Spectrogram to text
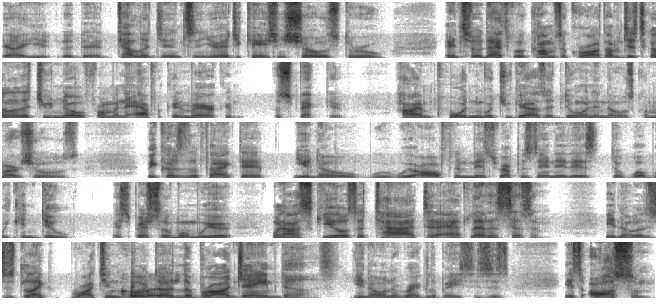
Uh, you, the, the, intelligence and your education shows through, and so that's what comes across. I'm just going to let you know from an African American perspective how important what you guys are doing in those commercials because of the fact that you know we're often misrepresented as to what we can do, especially when we're when our skills are tied to athleticism. You know, it's just like watching what uh, LeBron James does. You know, on a regular basis. It's it's awesome.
